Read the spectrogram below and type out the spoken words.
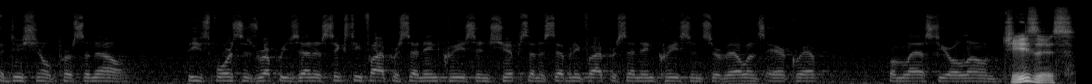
additional personnel. These forces represent a 65% increase in ships and a 75% increase in surveillance aircraft from last year alone. Jesus.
